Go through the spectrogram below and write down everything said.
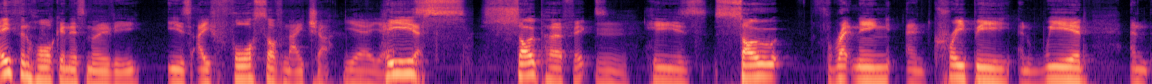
Ethan Hawke in this movie is a force of nature. Yeah, yeah. He's so perfect. He's so threatening and creepy and weird and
